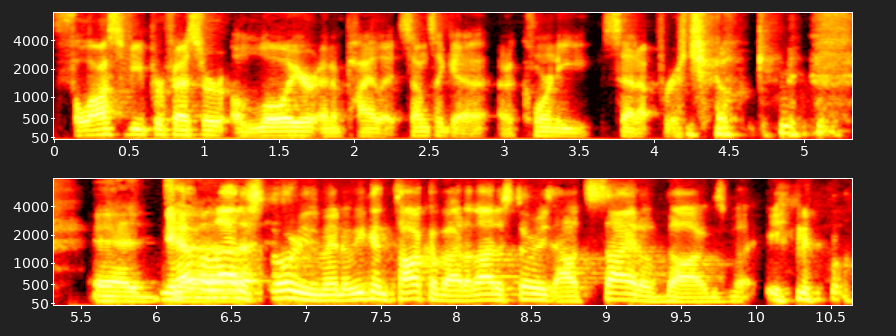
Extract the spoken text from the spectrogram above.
philosophy professor, a lawyer, and a pilot. Sounds like a, a corny setup for a joke. and you have uh, a lot of stories, man. We can talk about a lot of stories outside of dogs, but you know.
